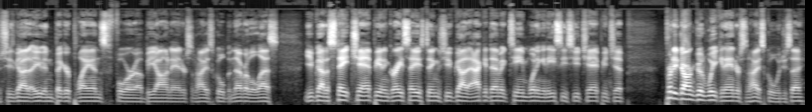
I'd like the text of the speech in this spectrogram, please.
she's got even bigger plans for uh, beyond Anderson High School. But nevertheless, you've got a state champion in Grace Hastings. You've got an academic team winning an ECC championship. Pretty darn good week at Anderson High School, would you say?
